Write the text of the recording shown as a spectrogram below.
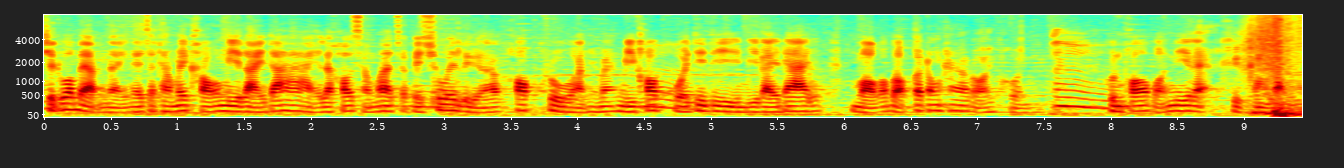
คิดว่าแบบไหนเนี่ยจะทำให้เขามีรายได้ แล้วเขาสามารถจะไปช่วยเหลือครอบครัวใช่ไหมมีครอบครัวที่ดีมีรายได้ หมอก็บอกก็ต้อง 500 คนอืมคุณพ่อบอกนี่แหละคือกำไรจ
